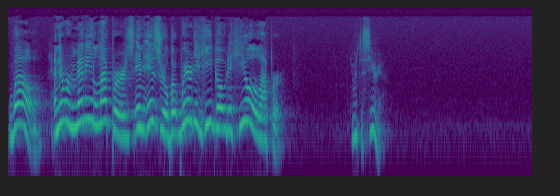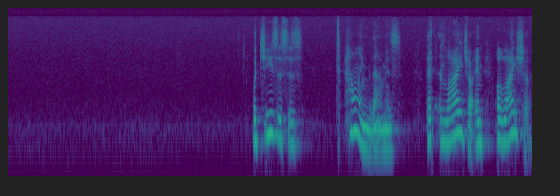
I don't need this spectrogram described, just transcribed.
well. And there were many lepers in Israel, but where did he go to heal a leper? He went to Syria. What Jesus is telling them is that Elijah and Elisha,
